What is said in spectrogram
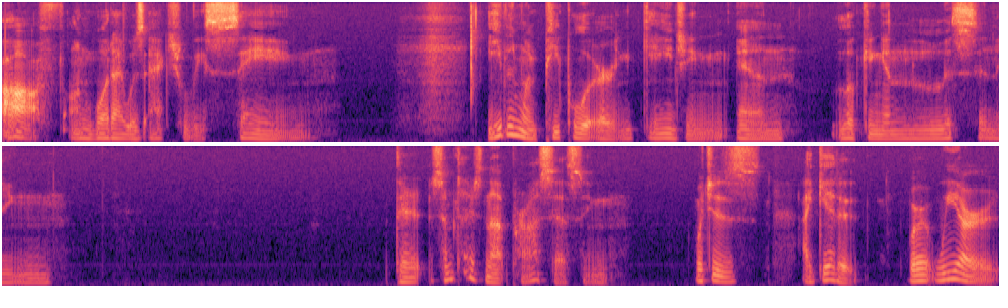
off on what I was actually saying. Even when people are engaging and looking and listening, they're sometimes not processing, which is, I get it. Where we are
